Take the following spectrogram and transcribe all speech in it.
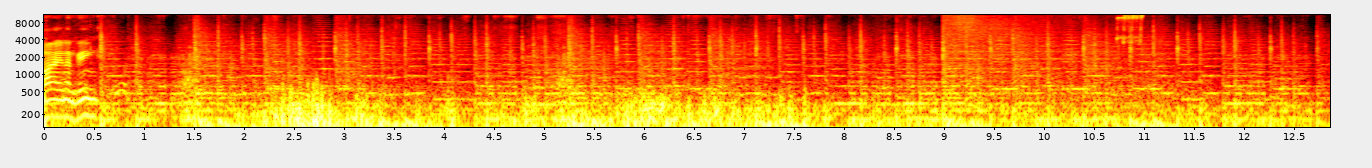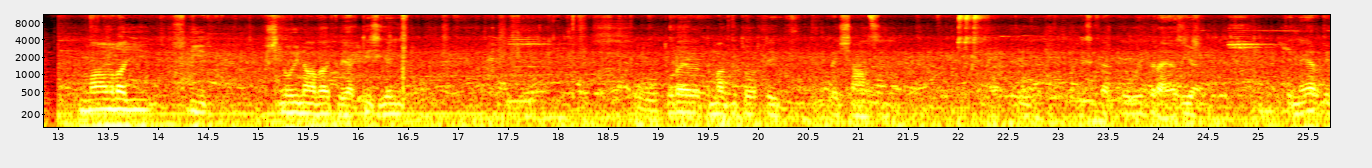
ਆਏ ਨਾ ਗਈ ਮਾਮਲਾ ਜੀ ਸਦੀਰ ਸ਼ਨੋਈ ਨਾਂ ਦਾ ਇੱਕ ਵਿਅਕਤੀ ਸੀਗਾ ਜੀ। ਉਹ ਥੋੜਾ ਜਿਹਾ ਦਿਮਾਗੀ ਤੌਰ ਤੇ ਪਰੇਸ਼ਾਨ ਸੀ। ਤੇ ਇਸ ਕਰਕੇ ਉਹ ਇੱਧਰ ਆਇਆ ਸੀ ਤੇ ਨਹਿਰ ਦੇ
